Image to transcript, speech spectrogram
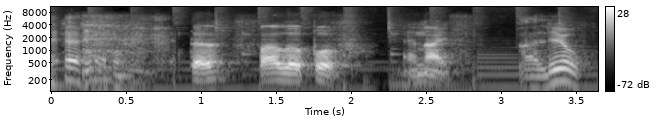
então, falou, povo. É nóis. Valeu.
